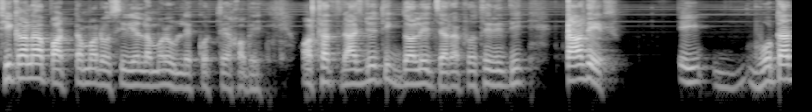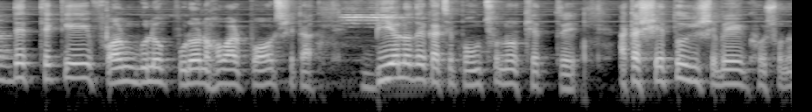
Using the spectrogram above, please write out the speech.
ঠিকানা, পার্ট নাম্বার ও সিরিয়াল নাম্বার উল্লেখ করতে হবে। অর্থাৎ রাজনৈতিক দলের যারা প্রতিনিধি, তাদের এই ভোটারদের থেকে ফর্মগুলো পূরণ হওয়ার পর সেটা বিএলওদের কাছে পৌঁছানোর ক্ষেত্রে একটা সেতু হিসেবে ঘোষণা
